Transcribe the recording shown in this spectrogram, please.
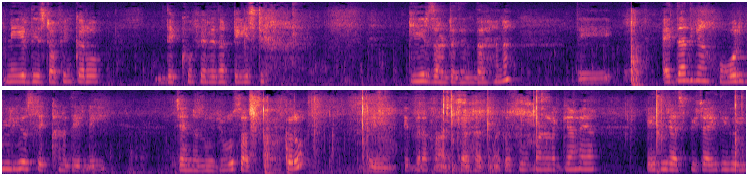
ਪਨੀਰ ਦੀ ਸਟਫਿੰਗ ਕਰੋ। ਦੇਖੋ ਫਿਰ ਇਹਦਾ ਟੇਸਟ ਕੀ ਰਿਜ਼ਲਟ ਦਿੰਦਾ ਹੈ ਨਾ ਤੇ ਇਦਾਂ ਦੀਆਂ ਹੋਰ ਵੀਡੀਓਜ਼ ਦੇਖਣ ਦੇ ਲਈ ਚੈਨਲ ਨੂੰ ਜਰੂਰ ਸਬਸਕ੍ਰਾਈਬ ਕਰੋ। ਤੇ ਇੱਧਰ ਆਪਣਾ ਰੱਖਿਆ ਹੈ ਟੋਮੈਟੋ ਸੂਪ ਬਣ ਲੱਗਿਆ ਹੋਇਆ। ਇਹਦੀ ਰੈਸਪੀ ਚਾਹੀਦੀ ਹੋਈ।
